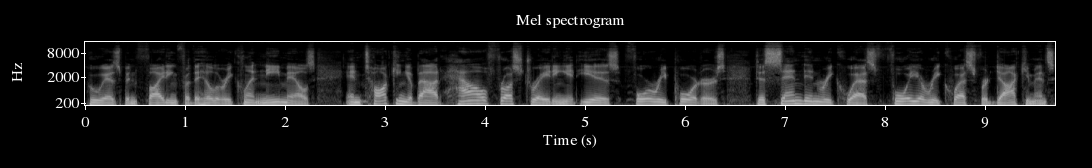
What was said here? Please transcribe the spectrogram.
who has been fighting for the Hillary Clinton emails, and talking about how frustrating it is for reporters to send in requests, FOIA requests for documents,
